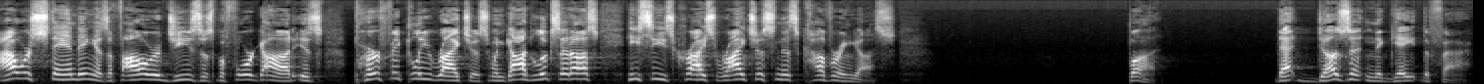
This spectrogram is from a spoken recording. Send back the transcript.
our standing as a follower of Jesus before God is perfectly righteous. When God looks at us, he sees Christ's righteousness covering us. But that doesn't negate the fact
